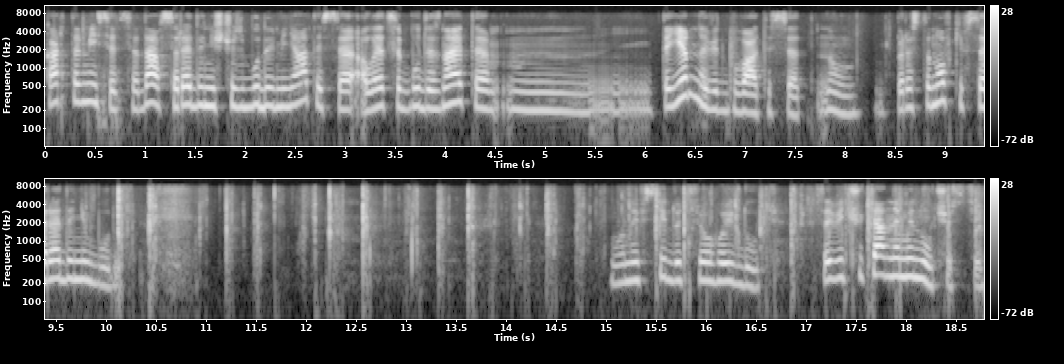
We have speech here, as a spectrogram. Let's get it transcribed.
Карта місяця, да, всередині щось буде мінятися, але це буде, знаєте, таємно відбуватися. Ну, перестановки всередині будуть. Вони всі до цього йдуть. Це відчуття неминучості.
